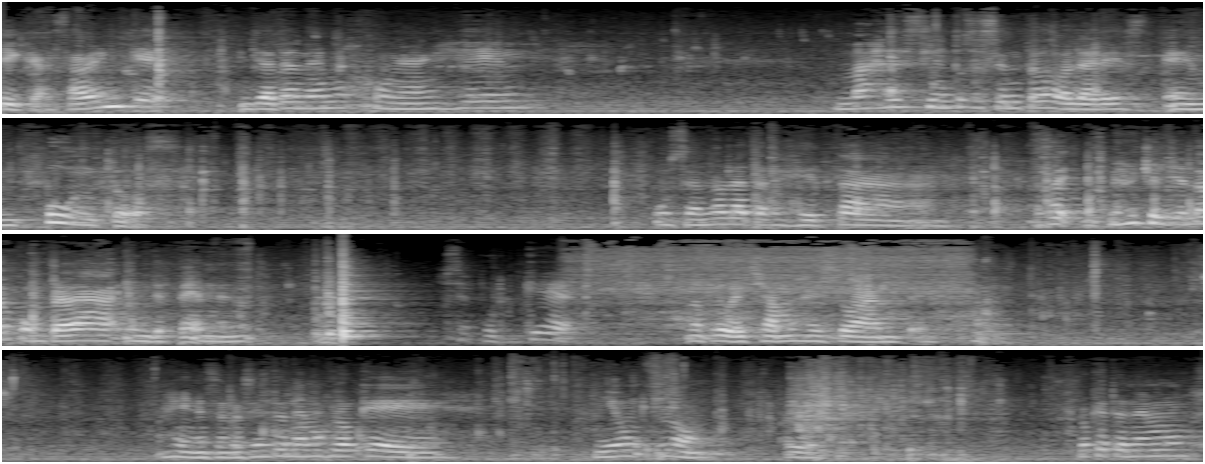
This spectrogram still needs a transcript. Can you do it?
Chicas, ¿saben que ya tenemos con Ángel más de 160 dólares en puntos? Usando la tarjeta, o sea, mejor dicho, yendo a comprar a Independent. No sé por qué no aprovechamos eso antes. Imagínense, recién tenemos creo que ni un, no, oye, creo que tenemos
